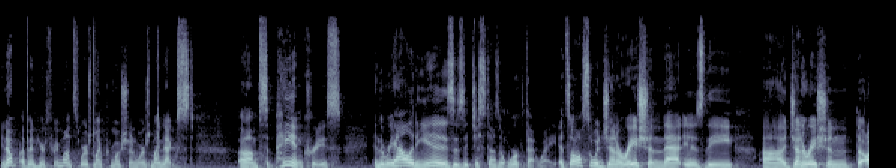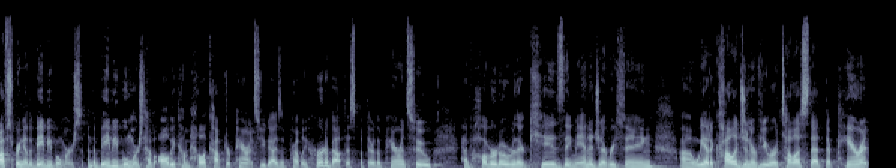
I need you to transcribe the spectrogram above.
You know, I've been here three months. Where's my promotion? Where's my next um, pay increase? And the reality is, is it just doesn't work that way. It's also a generation that is the uh, generation, the offspring of the baby boomers. And the baby boomers have all become helicopter parents. You guys have probably heard about this, but they're the parents who have hovered over their kids, they manage everything. Uh, we had a college interviewer tell us that their parent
